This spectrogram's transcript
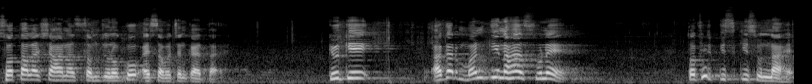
स्वतःला शहाना समझू नको ऐसा वचन कहता है। क्योंकि अगर मन की नहा सुने तो फिर किसकी सुनना है?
